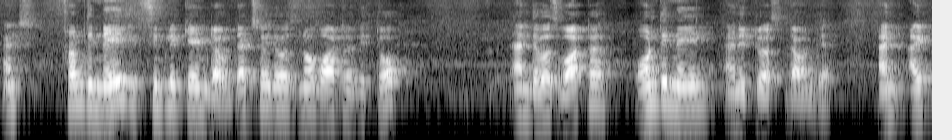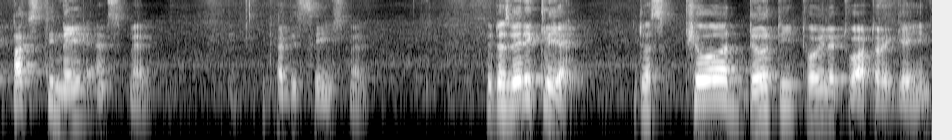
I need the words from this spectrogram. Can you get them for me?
and from the nail it simply came down. That's why there was no water at the top and there was water on the nail and it was down there. And I touched the nail and smelled. It had the same smell. It was very clear. It was pure dirty toilet water again.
